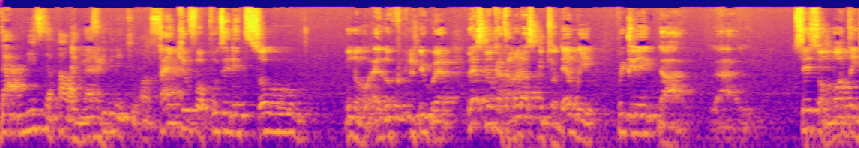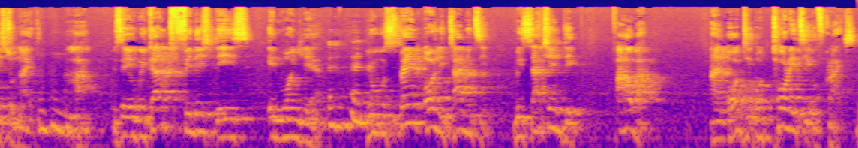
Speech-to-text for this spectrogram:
that needs the power. He has Amen. given it to us. Thank you for putting it so, you know, eloquently well. Let's look at another scripture. Then we quickly uh, uh, say some more things tonight. Uh-huh. You say we can't finish this in one year. you will spend all eternity researching the power and all the authority of Christ.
